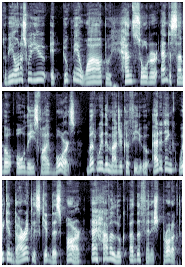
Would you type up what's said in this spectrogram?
To be honest with you, it took me a while to hand solder and assemble all these 5 boards but with the magic of video editing, we can directly skip this part and have a look at the finished product.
